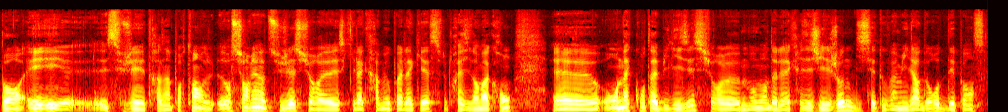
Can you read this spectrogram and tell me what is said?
Bon, et, sujet très important. Si on revient à notre sujet sur est-ce qu'il a cramé ou pas la caisse, le président Macron, on a comptabilisé sur le moment de la crise des Gilets jaunes 17 ou 20 milliards d'euros de dépenses.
